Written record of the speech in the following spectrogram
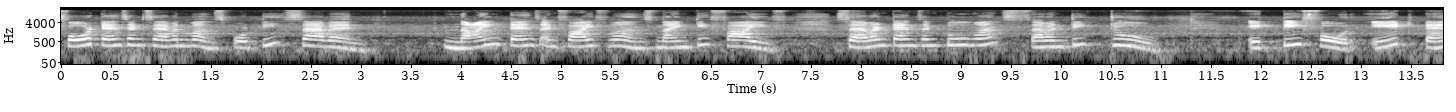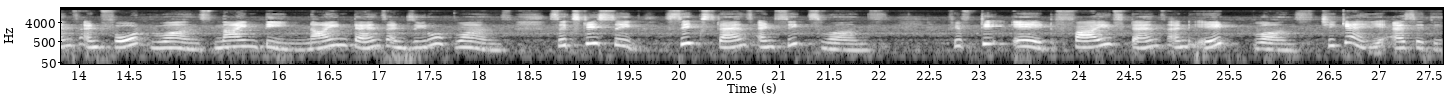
4 tens and 7 ones 47 9 tens and 5 ones 95 7 tens and 2 ones 72 84 8 tens and 4 ones 90 9 tens and 0 ones 66 6 tens and 6 ones. 58 5 tens and 8 ones ठीक है? ये ऐसे थे।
